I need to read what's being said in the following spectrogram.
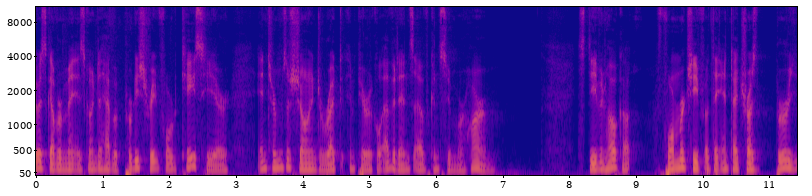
US government is going to have a pretty straightforward case here in terms of showing direct empirical evidence of consumer harm. Stephen Holcott, former chief of the antitrust bureau,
